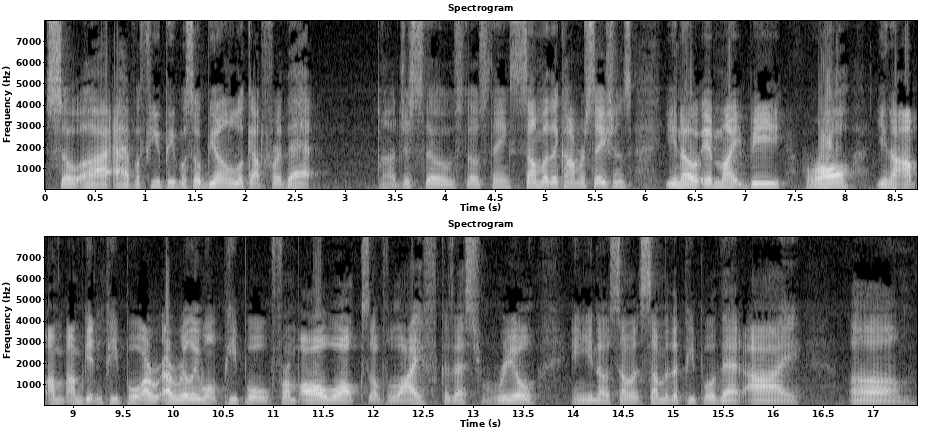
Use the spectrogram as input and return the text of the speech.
So uh, I have a few people, so be on the lookout for that. Uh, just those those things. Some of the conversations, you know, it might be raw. You know, I'm I'm, I'm getting people. I, I really want people from all walks of life because that's real. And you know, some some of the people that I um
